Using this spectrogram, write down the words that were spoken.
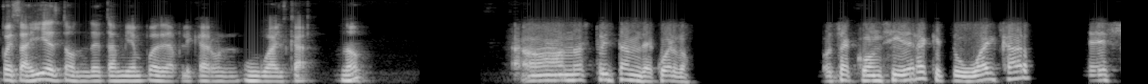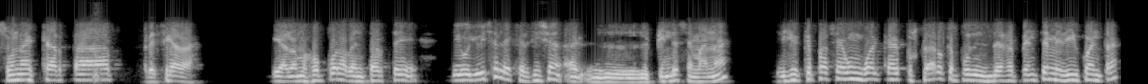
pues ahí es donde también puede aplicar un, un wildcard, ¿no? Ah, no estoy tan de acuerdo. O sea, considera que tu wildcard es una carta preciada y a lo mejor por aventarte, digo, yo hice el ejercicio el, fin de semana y dije, ¿qué pasa a un wildcard? Pues claro que pues, de repente me di cuenta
